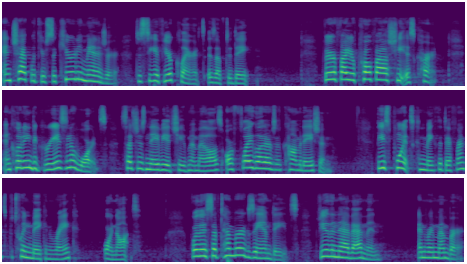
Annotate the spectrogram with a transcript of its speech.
and check with your security manager to see if your clearance is up to date. Verify your profile sheet is current, including degrees and awards, such as Navy Achievement Medals or Flag Letters of Commendation. These points can make the difference between make and rank or not. For the September exam dates, view the NAV admin. And remember,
